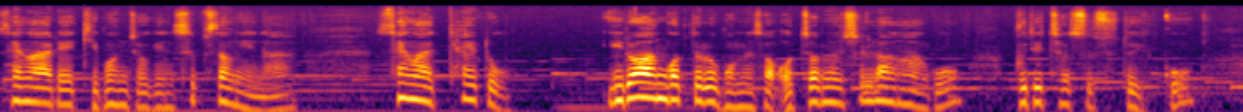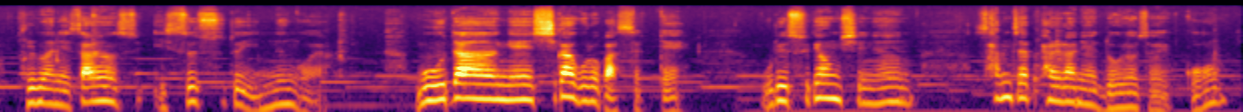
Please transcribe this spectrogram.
생활의 기본적인 습성이나 생활 태도 이러한 것들을 보면서 어쩌면 실랑하고 부딪혔을 수도 있고 불만이 쌓여 있을 수도 있는 거야. 무당의 시각으로 봤을 때 우리 수경 씨는 삼재팔란에 놓여져 있고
